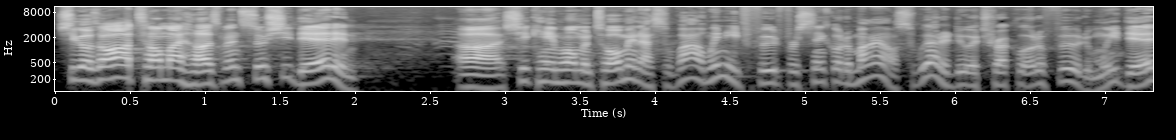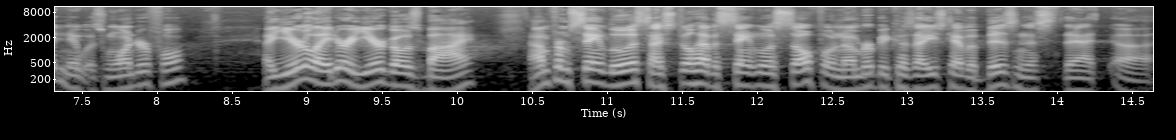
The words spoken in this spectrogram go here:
She goes, Oh, I'll tell my husband. So she did, and uh, she came home and told me, and I said, Wow, we need food for Cinco de Mayo, so we ought to do a truckload of food. And we did, and it was wonderful. A year later, a year goes by. I'm from St. Louis. I still have a St. Louis cell phone number because I used to have a business that uh,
